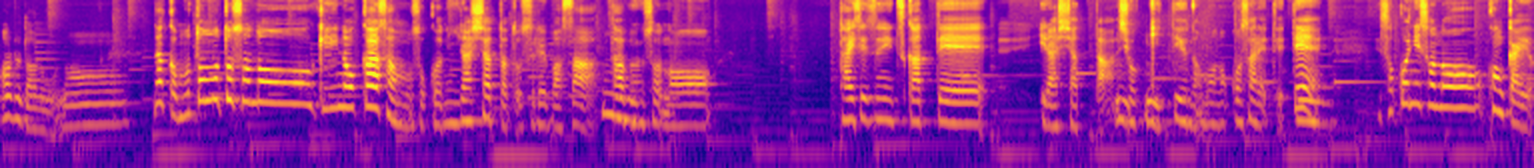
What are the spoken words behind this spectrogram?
あるだろうな。なんかもともとその義理のお母さんもそこにいらっしゃったとすればさうん。多分その大切に使っていらっしゃった食器っていうのも残されてて、そこにその今回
